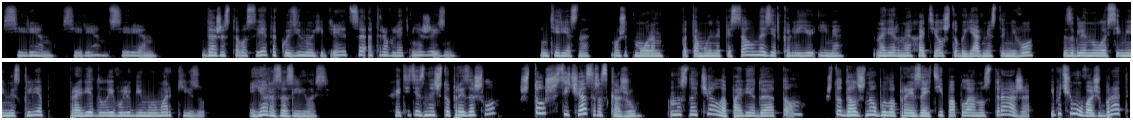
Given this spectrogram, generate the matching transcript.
«Сирен, сирен, сирен. Даже с того света кузина ухитряется отравлять мне жизнь». «Интересно, может, Моран потому и написал на зеркале ее имя? Наверное, хотел, чтобы я вместо него заглянула в семейный склеп, проведала его любимую маркизу. Я разозлилась. Хотите знать, что произошло? Что ж, сейчас расскажу. Но сначала поведаю о том, что должно было произойти по плану стража и почему ваш брат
